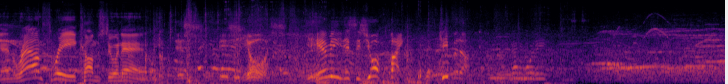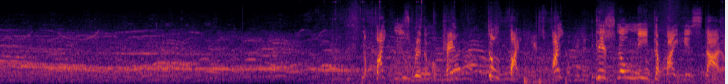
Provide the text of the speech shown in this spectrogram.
And round three comes to an end. This is yours. You hear me? This is your fight. Keep it up. You're fighting his rhythm, okay? Don't fight his fight. There's no need to fight his style.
